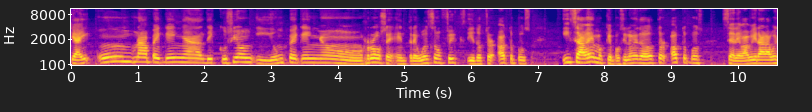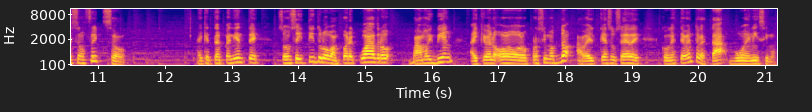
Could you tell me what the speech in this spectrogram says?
que hay una pequeña discusión y un pequeño roce entre Wilson Fix y Doctor Octopus. Y sabemos que posiblemente Doctor Octopus se le va a virar a Wilson Fix. So, hay que estar pendiente. Son seis títulos, van por el cuatro, va muy bien. Hay que ver los, próximos dos, a ver qué sucede con este evento que está buenísimo.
